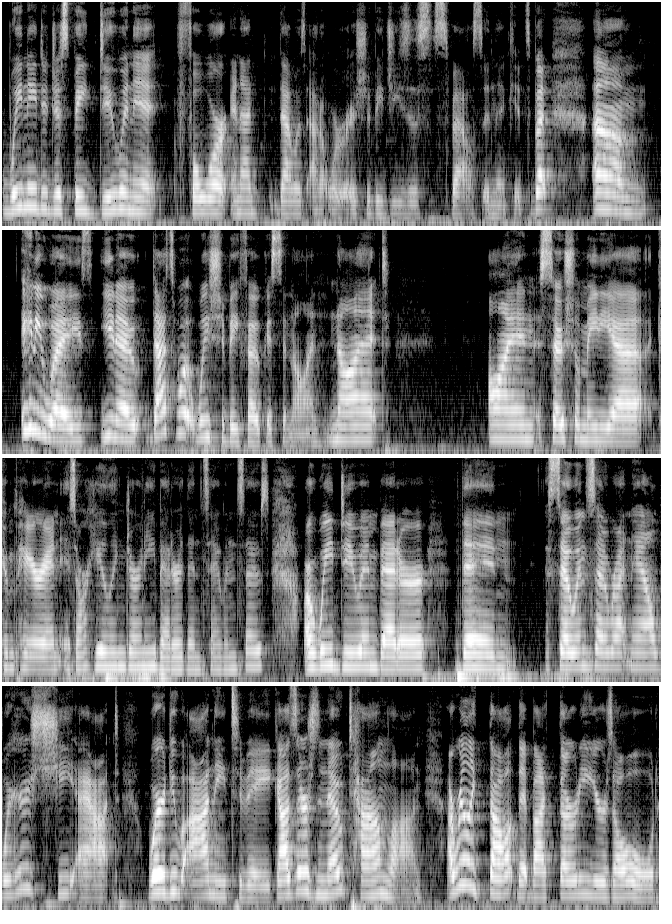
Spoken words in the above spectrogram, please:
we need to just be doing it for and I that was out of order. It should be Jesus' spouse and then kids. But um anyways, you know, that's what we should be focusing on, not on social media comparing is our healing journey better than so and so's? Are we doing better than so and so right now? Where is she at? Where do I need to be? Guys, there's no timeline. I really thought that by 30 years old,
